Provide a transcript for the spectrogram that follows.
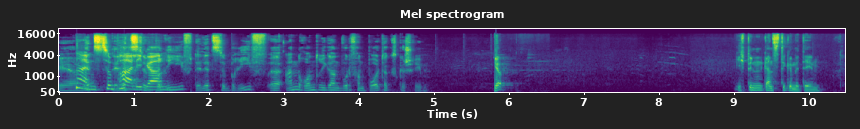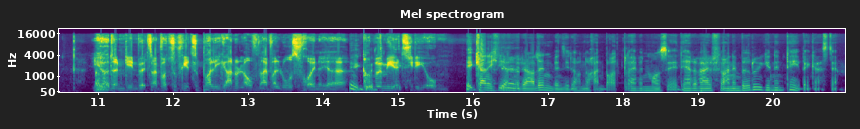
Der Nein, letzte, zu der Letzte Brief, der letzte Brief äh, an Rondrigan wurde von Boltax geschrieben. Ja. Ich bin ganz dicke mit dem. Ja, dann gehen wir jetzt einfach zu viel zu Paligan und laufen einfach los, Freunde. Ja, Gut. bei mir jetzt die um. Kann ich die Admiralin, wenn sie doch noch an Bord bleiben muss, äh, derweil für einen beruhigenden Tee begeistern?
